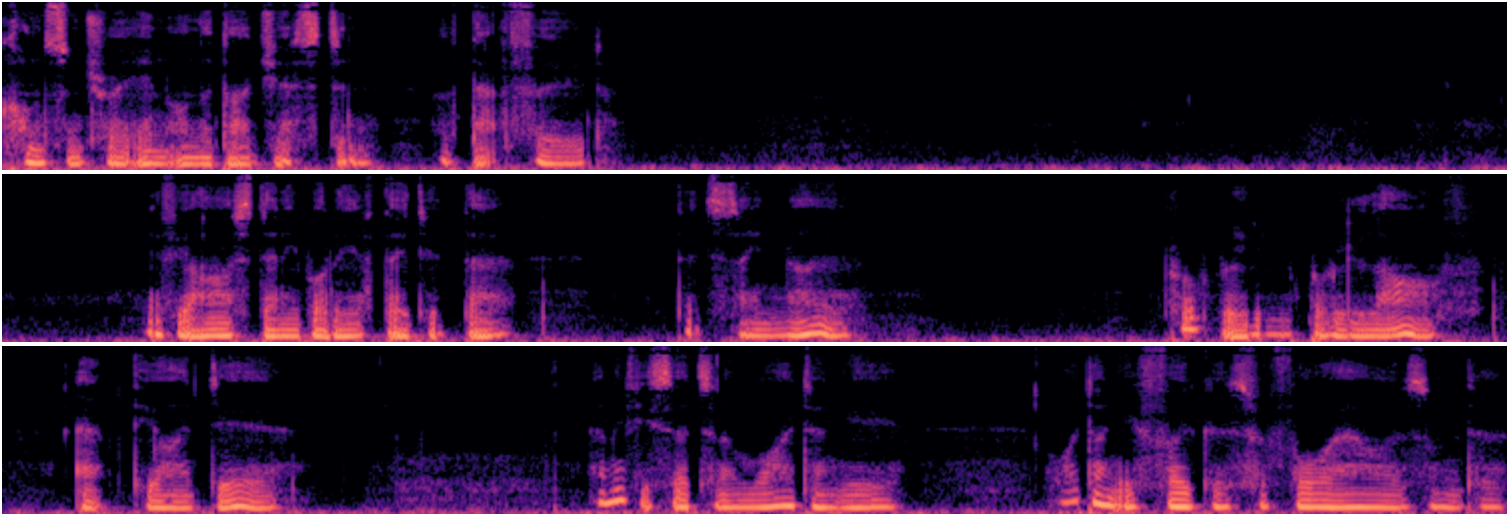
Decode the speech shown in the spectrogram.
concentrating on the digestion of that food. If you asked anybody if they did that, they'd say no. Probably, probably laugh at the idea. And if you said to them, why don't you, why don't you focus for four hours on the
